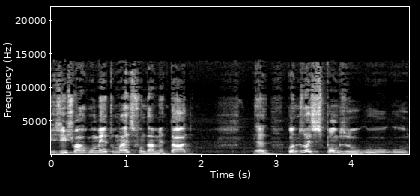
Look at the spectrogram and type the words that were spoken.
Existe um argumento mais fundamentado. Né? Quando nós expomos o, o, o,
